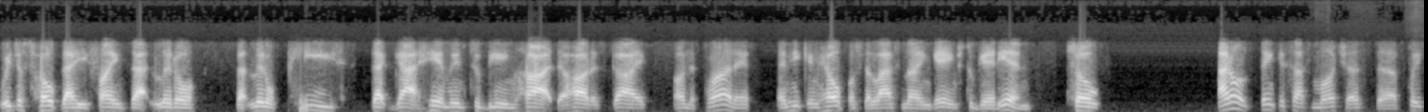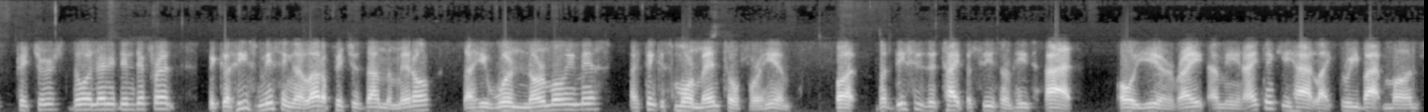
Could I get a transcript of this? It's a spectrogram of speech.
We just hope that he finds that little that little piece that got him into being hot, the hottest guy on the planet, and he can help us the last nine games to get in. So I don't think it's as much as the pi- pitchers doing anything different because he's missing a lot of pitches down the middle that he wouldn't normally miss. I think it's more mental for him. But but this is the type of season he's had all year, right? I mean, I think he had like three bad months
